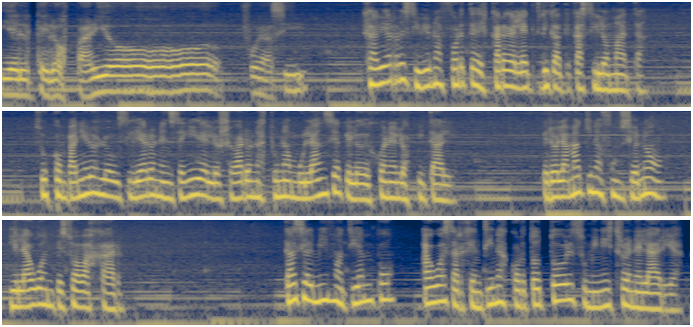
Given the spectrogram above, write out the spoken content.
Y el que los parió fue así, Javier recibió una fuerte descarga eléctrica que casi lo mata. Sus compañeros lo auxiliaron enseguida y lo llevaron hasta una ambulancia que lo dejó en el hospital. Pero la máquina funcionó y el agua empezó a bajar. Casi al mismo tiempo, Aguas Argentinas cortó todo el suministro en el área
